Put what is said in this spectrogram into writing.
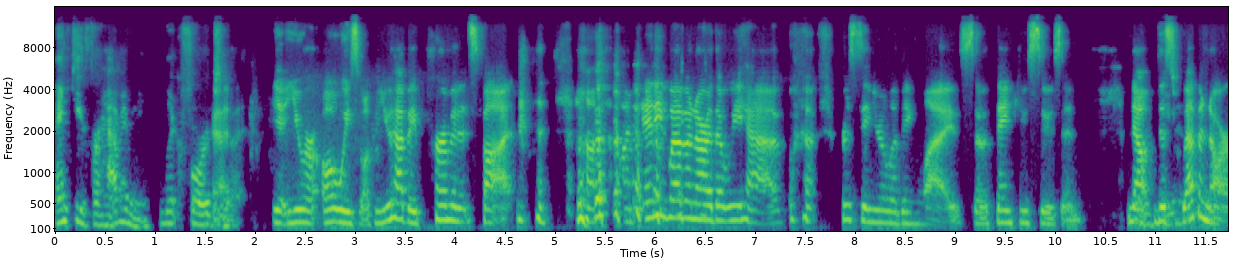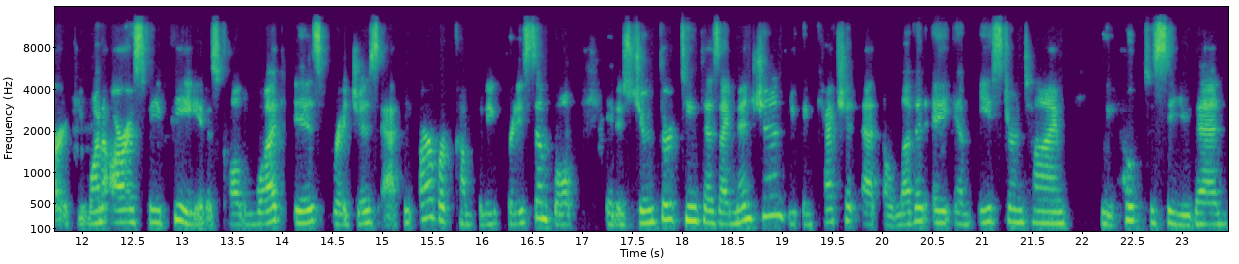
Thank you for having me. Look forward to it. Yeah, you are always welcome. You have a permanent spot uh, on any webinar that we have for Senior Living Lives. So thank you, Susan. Now, thank this you. webinar, if you want to RSVP, it is called What is Bridges at the Arbor Company? Pretty simple. It is June 13th, as I mentioned. You can catch it at 11 a.m. Eastern Time. We hope to see you then.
